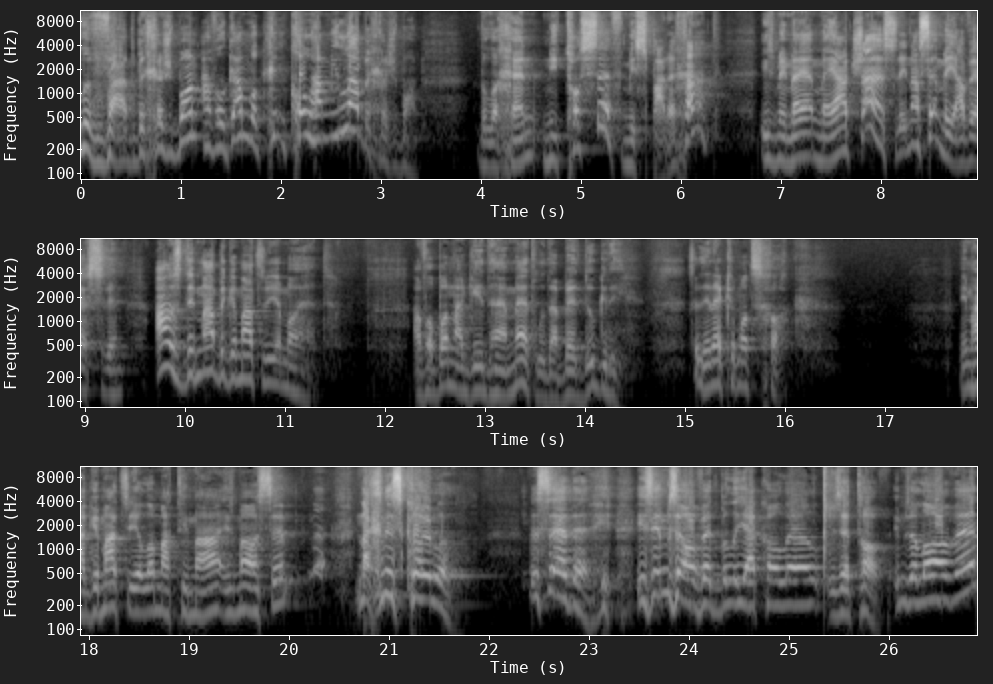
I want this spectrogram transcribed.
לבד בחשבון, אבל גם לוקחים כל המילה בחשבון. ולכן מתוסף מספר אחד. אז מ-119 נעשה 120. אז דמה בגימטריה מועד. אבל בוא נגיד האמת, לדבר דוגרי. זה נראה כמו צחוק. אם הגימטריה לא מתאימה, אז מה עושים? נכניס כולל. בסדר, אז אם זה עובד בלי הכולל, זה טוב. אם זה לא עובד,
